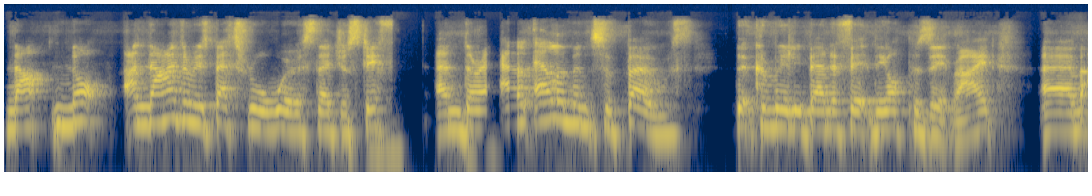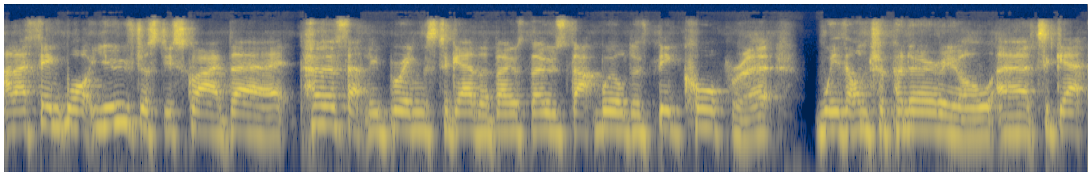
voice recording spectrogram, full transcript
not not and neither is better or worse; they're just different, and there are elements of both that can really benefit the opposite, right? Um, and I think what you've just described there perfectly brings together both those that world of big corporate with entrepreneurial uh, to get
